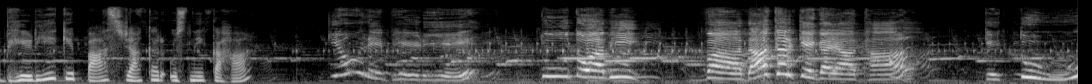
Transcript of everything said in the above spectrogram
भेड़िए के पास जाकर उसने कहा, क्यों रे भेड़िए? तू तो अभी वादा करके गया था। कि तू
